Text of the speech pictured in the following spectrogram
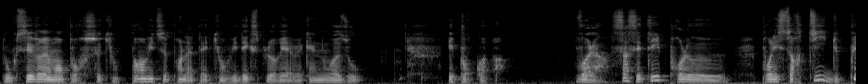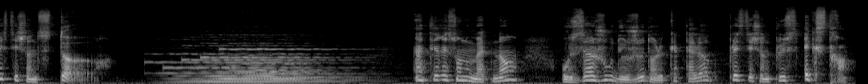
Donc c'est vraiment pour ceux qui n'ont pas envie de se prendre la tête, qui ont envie d'explorer avec un oiseau. Et pourquoi pas. Voilà, ça c'était pour, le, pour les sorties du PlayStation Store. Intéressons-nous maintenant aux ajouts de jeux dans le catalogue PlayStation Plus Extra.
